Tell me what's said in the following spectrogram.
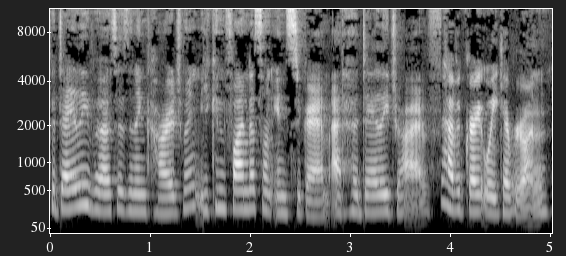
For daily verses and encouragement, you can find us on Instagram at Her Daily Drive. Have a great week, everyone.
